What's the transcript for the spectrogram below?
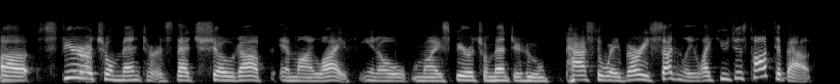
uh, spiritual mentors that showed up in my life. You know, my spiritual mentor who passed away very suddenly, like you just talked about,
